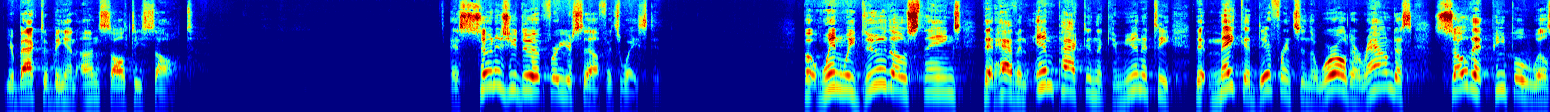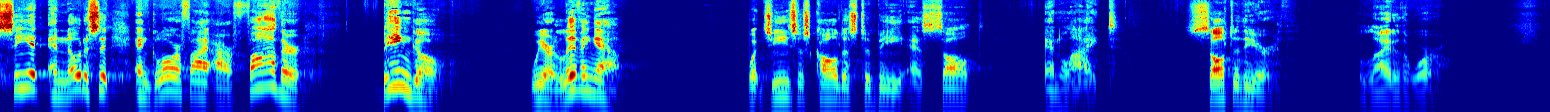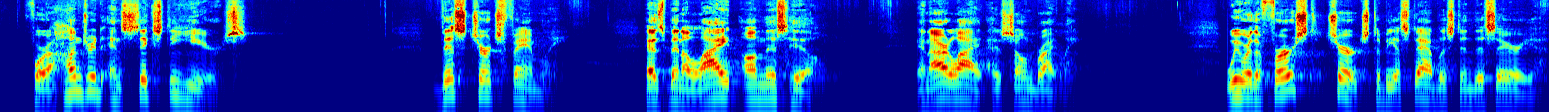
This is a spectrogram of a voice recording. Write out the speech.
you're back to being unsalty salt. As soon as you do it for yourself, it's wasted. But when we do those things that have an impact in the community, that make a difference in the world around us, so that people will see it and notice it and glorify our Father, bingo, we are living out what Jesus called us to be as salt and light. Salt of the earth, light of the world. For 160 years, this church family has been a light on this hill, and our light has shone brightly. We were the first church to be established in this area.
